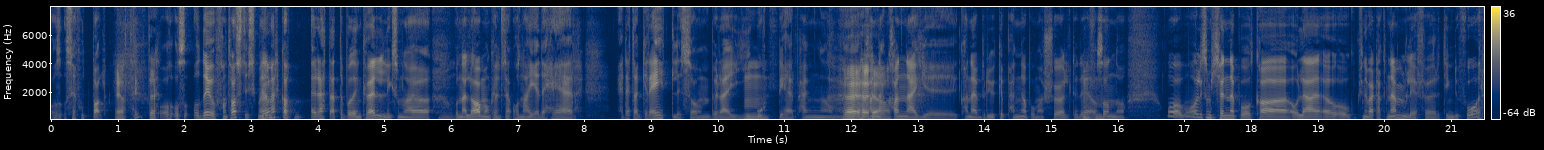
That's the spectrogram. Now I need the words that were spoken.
og, og se fotball. Ja, tenk det. Og, og, det er jo fantastisk. Men jeg merka at rett etterpå den kvelden, liksom, når jeg, og når jeg la meg om kvelden, så tenkte jeg å nei, er det her er dette greit, liksom? Bør jeg gi Mm. bort de her pengene? Kan, jeg, kan, jeg, kan jeg bruke penger på meg sjøl til det? Mhm. Og sånn, og, og, og liksom kjenne på hva å, lære, og kunne være takknemlig for ting du får.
